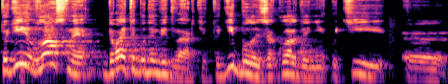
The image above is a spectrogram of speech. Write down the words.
тоді, власне, давайте будемо відверті. Тоді були закладені оті е,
